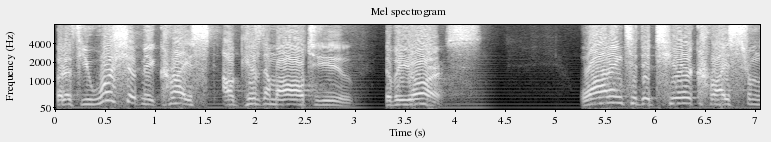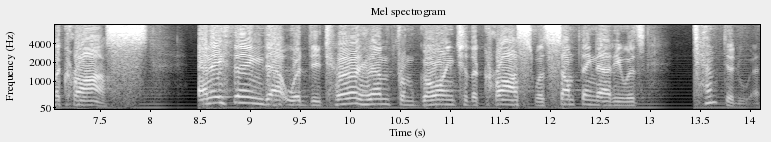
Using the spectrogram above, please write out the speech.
But if you worship me, Christ, I'll give them all to you. They'll be yours. Wanting to deter Christ from the cross. Anything that would deter him from going to the cross was something that he was tempted with,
